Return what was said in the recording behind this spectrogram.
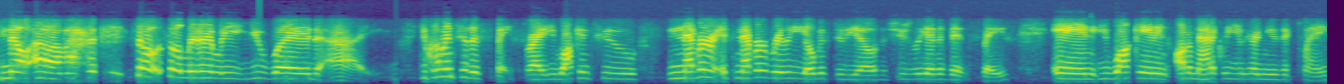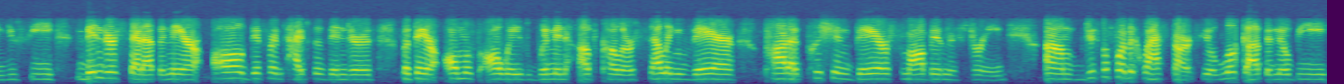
no, um, so so literally, you would uh, you come into this space, right? You walk into never it's never really yoga studios. It's usually an event space, and you walk in and automatically you hear music playing. You see vendors set up and they are all different types of vendors, but they are almost always women of color selling their product, pushing their small business dream. Um, just before the class starts, you'll look up and there'll be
